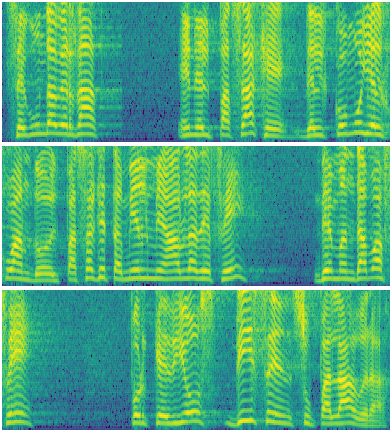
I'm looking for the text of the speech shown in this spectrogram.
Segunda verdad, en el pasaje del cómo y el cuándo, el pasaje también me habla de fe, demandaba fe, porque Dios dice en su palabra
